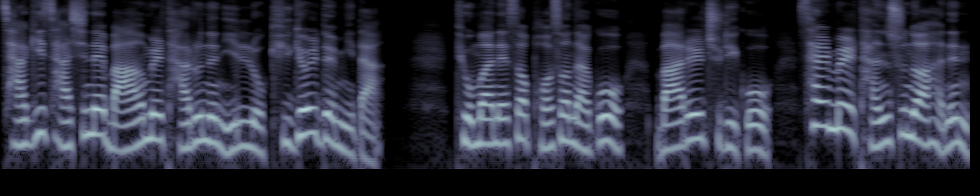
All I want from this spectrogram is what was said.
자기 자신의 마음을 다루는 일로 귀결됩니다. 교만에서 벗어나고 말을 줄이고 삶을 단순화하는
